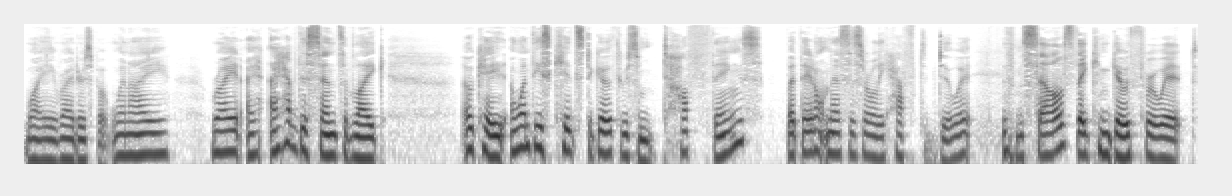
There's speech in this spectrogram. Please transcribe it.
YA writers, but when I write, I, I have this sense of like, okay, I want these kids to go through some tough things, but they don't necessarily have to do it themselves. They can go through it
